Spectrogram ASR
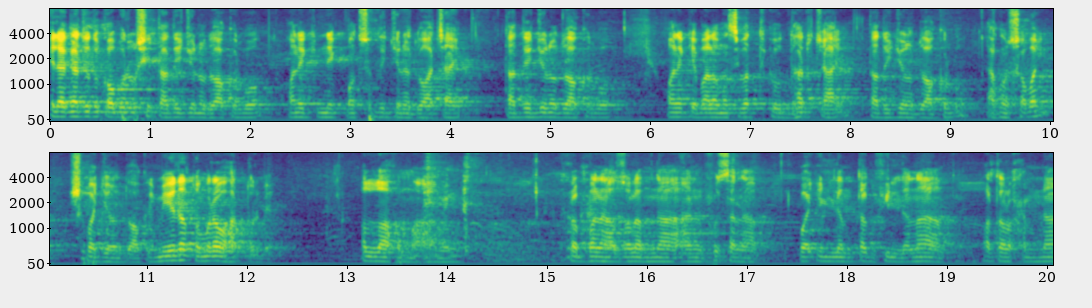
এলাকার যত কবর রসি তাদের জন্য দোয়া করব অনেক নেক মকসুদের জন্য দোয়া চায় তাদের জন্য দোয়া করব অনেকে বালা মুসিবত থেকে উদ্ধার চায় তাদের জন্য দোয়া করব এখন সবাই সবার জন্য দোয়া করি মেয়েরা তোমরাও হাত তুলবে আল্লাহ আমিন ربنا ظلمنا أنفسنا وإن لم تغفر لنا وترحمنا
